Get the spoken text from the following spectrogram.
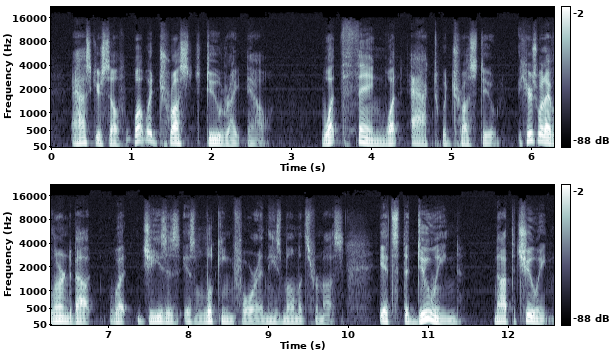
ask yourself, what would trust do right now? What thing, what act would trust do? Here's what I've learned about what Jesus is looking for in these moments from us it's the doing not the chewing.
